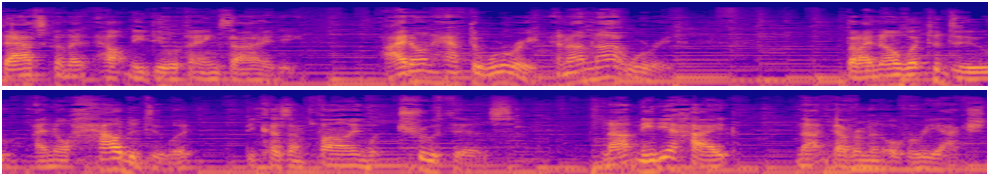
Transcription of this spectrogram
that's going to help me deal with anxiety. I don't have to worry, and I'm not worried. But I know what to do, I know how to do it, because I'm following what truth is. Not media hype, not government overreaction.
